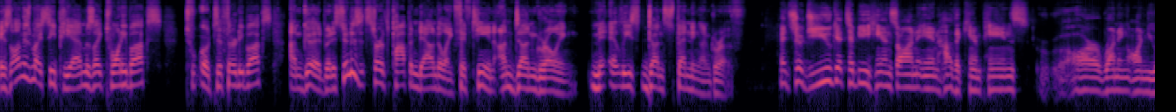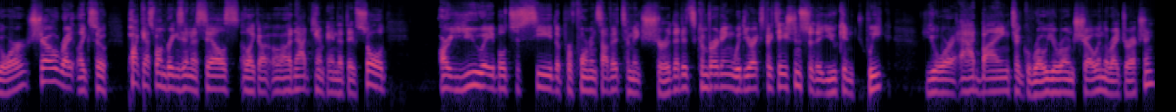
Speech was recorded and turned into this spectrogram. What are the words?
as long as my cpm is like 20 bucks to, or to 30 bucks i'm good. But as soon as it starts popping down to like 15 i'm done growing at least done spending on growth And so, do you get to be hands on in how the campaigns are running on your show, right? Like, so PodcastOne brings in a sales, like a, an ad campaign that they've sold. Are you able to see the performance of it to make sure that it's converting with your expectations so that you can tweak your ad buying to grow your own show in the right direction?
